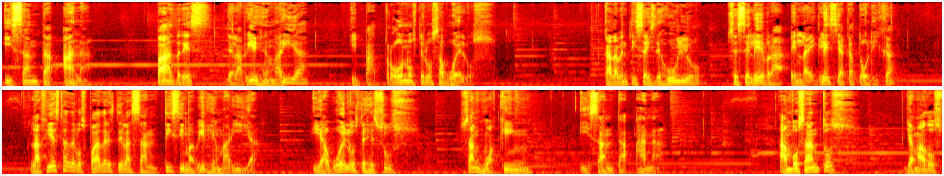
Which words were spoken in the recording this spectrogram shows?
y Santa Ana, padres de la Virgen María y patronos de los abuelos. Cada 26 de julio se celebra en la Iglesia Católica la fiesta de los padres de la Santísima Virgen María y abuelos de Jesús, San Joaquín y Santa Ana. Ambos santos, llamados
